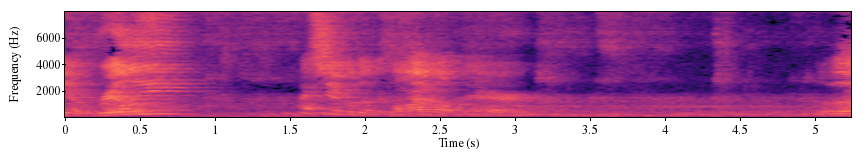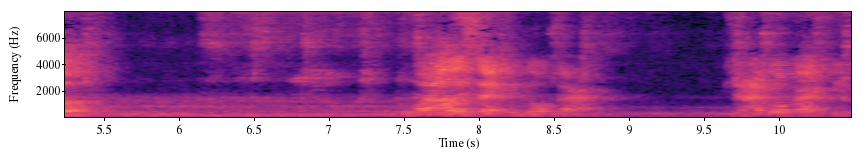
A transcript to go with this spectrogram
Here. Really? I should be able to climb up there. Ugh. Well, at least I can go back. Can I go back here?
